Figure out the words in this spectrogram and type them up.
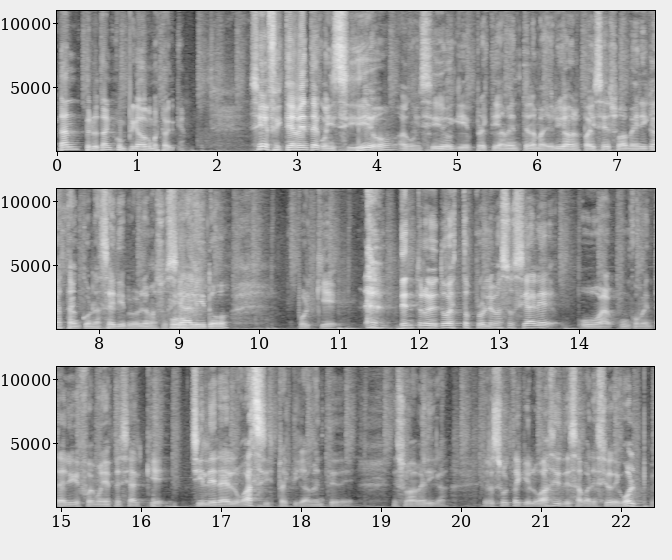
tan, pero tan complicado como está hoy día. Sí, efectivamente ha coincidido, ha coincidido que prácticamente la mayoría de los países de Sudamérica están con una serie de problemas sociales y todo, porque dentro de todos estos problemas sociales hubo un comentario que fue muy especial, que Chile era el oasis prácticamente de, de Sudamérica, y resulta que el oasis desapareció de golpe.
